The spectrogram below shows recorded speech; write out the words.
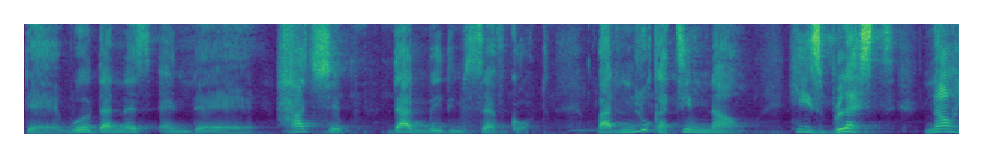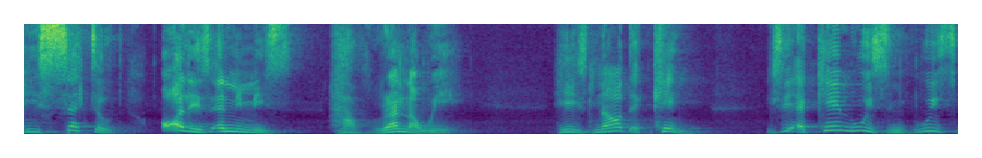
the wilderness and the hardship that made himself God. But look at him now. He's blessed. Now he's settled. All his enemies have run away. He is now the king. You see, a king who is, in, who is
